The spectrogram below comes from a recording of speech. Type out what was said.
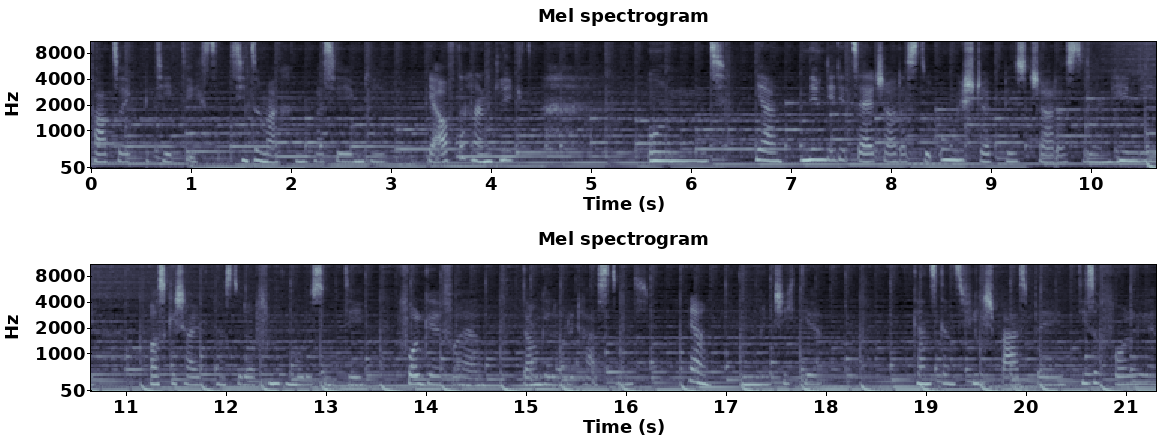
Fahrzeug betätigst, sie zu machen, was hier irgendwie ja auf der Hand liegt. Und ja, nimm dir die Zeit, schau, dass du ungestört bist, schau, dass du dein Handy ausgeschaltet hast oder auf Flugmodus und die Folge vorher downgeloadet hast. Und ja, dann wünsche ich dir ganz, ganz viel Spaß bei dieser Folge.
